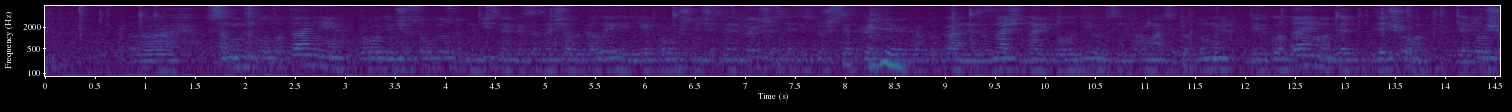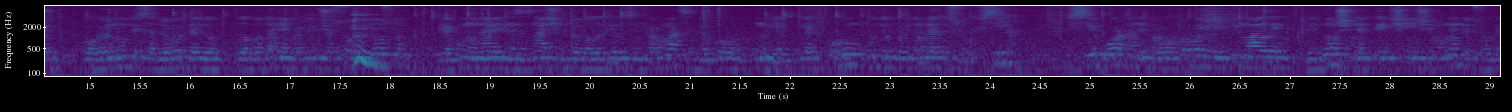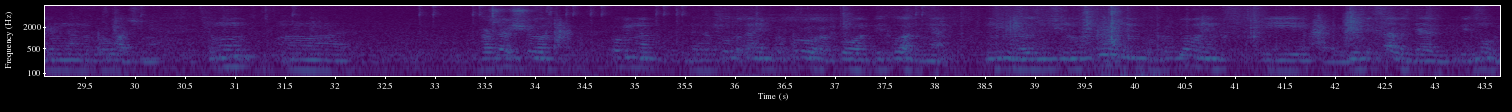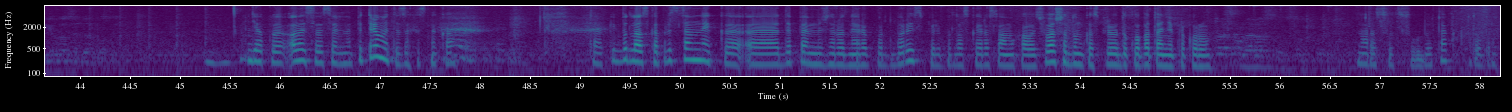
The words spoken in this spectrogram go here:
в самому клопотанні про тимчасовий доступ ну, дійсно, як зазначали колеги, є порушення частини першої статті 163 КПК, не зазначено навіть володілець інформації. Тобто ми відкладаємо для, для чого? Для того, щоб повернутися до розгляду клопотання про тимчасовий доступ, в якому навіть не зазначено той володілець інформації, до кого ну як, як кого буде повідомляти суд. Всіх всі органи правоохоронні, які мали відношення в той чи інший момент до цього кримінального провадження. Тому е, вважаю, що повинно е, клопотання прокурора про відкладення не є належним чином мотивованим, обґрунтованим і е, є підстави для відмови його задоволення. Дякую. Олеся Васильівна, підтримуєте захисника? Так, і будь ласка, представник е, ДП Міжнародний аеропорт Бориспіль, будь ласка, Ярослав Михайлович, ваша думка з приводу клопотання прокурора? На розсуд суду, так? Добре.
